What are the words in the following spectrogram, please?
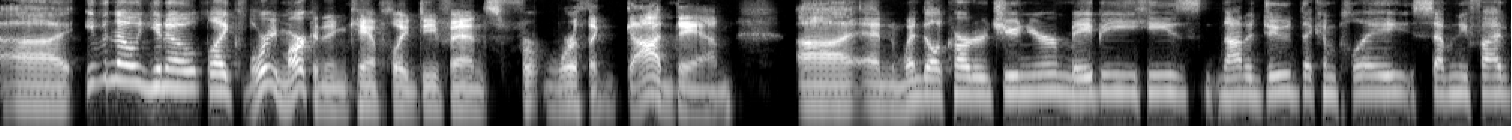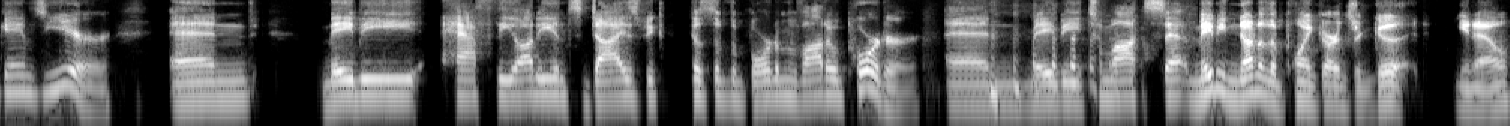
Uh, even though you know, like Lauri Markkanen can't play defense for worth a goddamn. Uh, and Wendell Carter Jr. Maybe he's not a dude that can play 75 games a year, and maybe half the audience dies because of the boredom of Otto Porter, and maybe Tomas. Maybe none of the point guards are good. You know,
